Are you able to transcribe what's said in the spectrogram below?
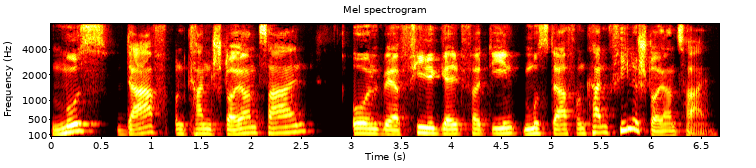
muss, darf und kann Steuern zahlen. Und wer viel Geld verdient, muss, darf und kann viele Steuern zahlen.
